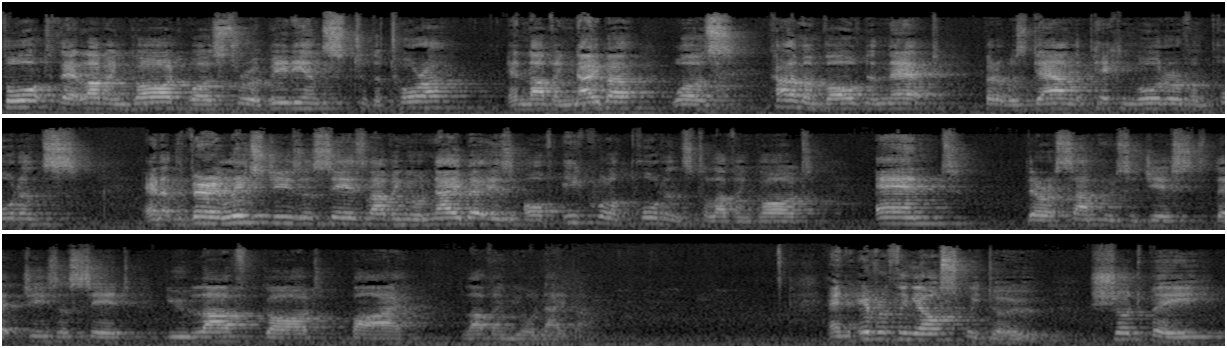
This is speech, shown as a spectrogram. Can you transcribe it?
thought that loving God was through obedience to the Torah and loving neighbour was kind of involved in that, but it was down the pecking order of importance. And at the very least, Jesus says loving your neighbour is of equal importance to loving God. And there are some who suggest that Jesus said, You love God by loving your neighbour. And everything else we do should be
